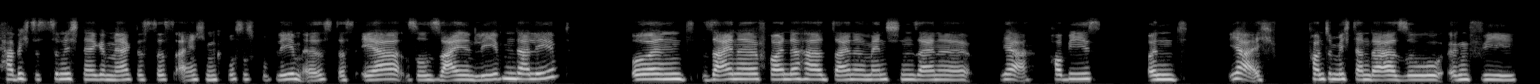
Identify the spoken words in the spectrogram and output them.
habe ich das ziemlich schnell gemerkt, dass das eigentlich ein großes Problem ist, dass er so sein Leben da lebt und seine Freunde hat, seine Menschen, seine ja, Hobbys. Und ja, ich konnte mich dann da so irgendwie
